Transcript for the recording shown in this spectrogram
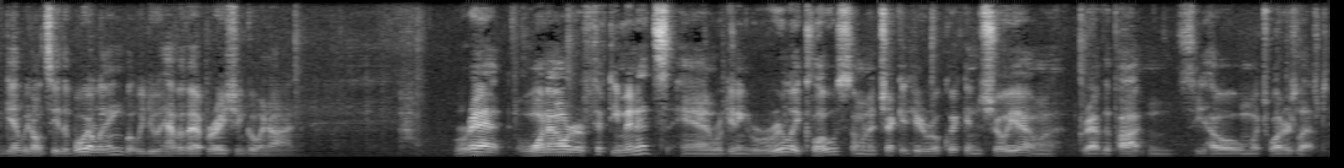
Again we don't see the boiling but we do have evaporation going on. We're at 1 hour 50 minutes and we're getting really close. I'm going to check it here real quick and show you. I'm going to grab the pot and see how much water's left.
